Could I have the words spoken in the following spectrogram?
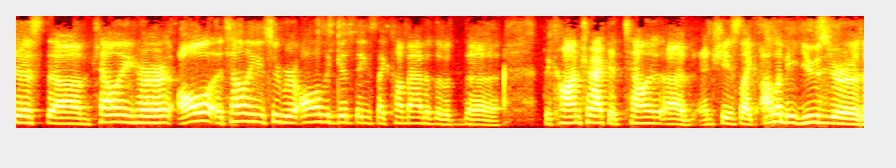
just um, telling her all, telling Subaru all the good things that come out of the the, the contract, and telling, uh, and she's like, "Oh, let me use your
